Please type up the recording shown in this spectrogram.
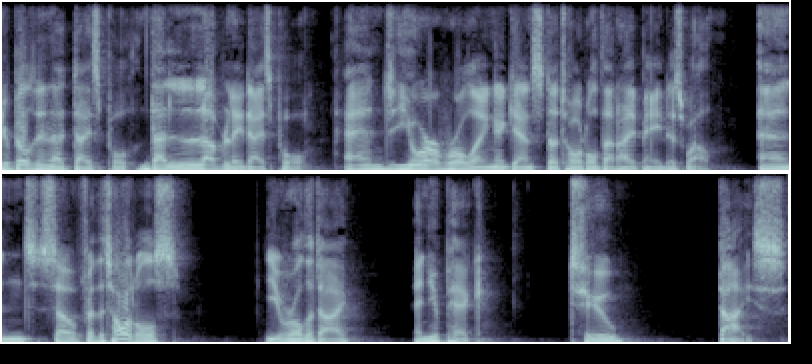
you're building that dice pool, that lovely dice pool, and you're rolling against a total that I made as well. And so for the totals, you roll the die and you pick two dice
